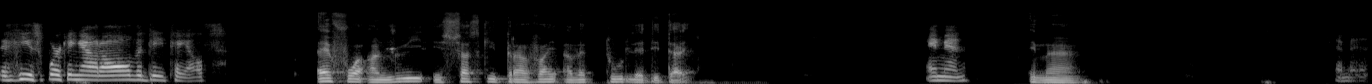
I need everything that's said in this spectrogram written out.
that he's working out all the details. Aie foi en lui et sache qu'il travaille avec tous les détails. Amen. Amen. Amen.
